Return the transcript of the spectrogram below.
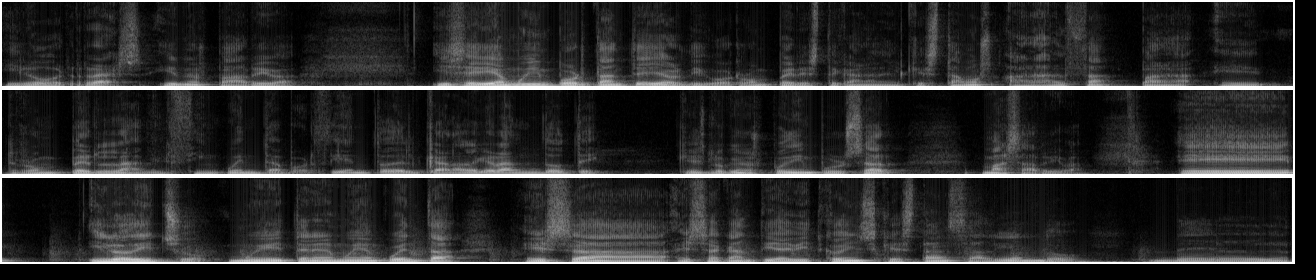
y luego irnos para arriba. Y sería muy importante, ya os digo, romper este canal en el que estamos al alza para eh, romper la, el 50% del canal grandote, que es lo que nos puede impulsar más arriba. Eh, y lo dicho, muy, tener muy en cuenta esa, esa cantidad de bitcoins que están saliendo de,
